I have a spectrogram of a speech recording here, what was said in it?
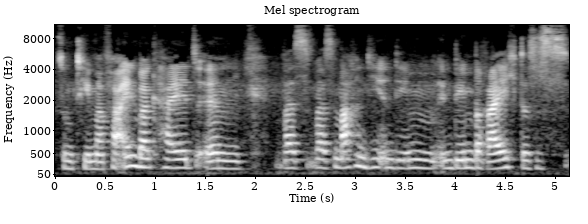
zum Thema Vereinbarkeit, ähm, was, was machen die in dem, in dem Bereich, das ist,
